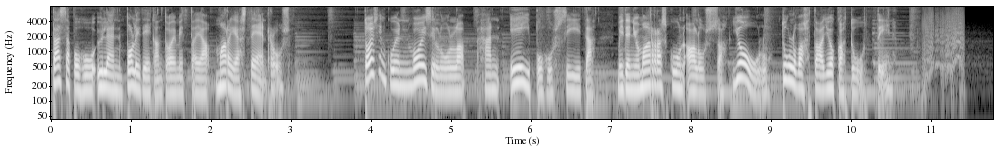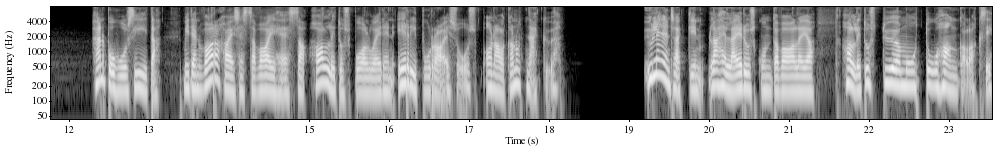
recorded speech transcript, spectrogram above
Tässä puhuu Ylen politiikan toimittaja Maria Steenruus. Toisin kuin voisi luulla, hän ei puhu siitä, miten jo marraskuun alussa joulu tulvahtaa joka tuuttiin. Hän puhuu siitä, miten varhaisessa vaiheessa hallituspuolueiden eripuraisuus on alkanut näkyä – Yleensäkin lähellä eduskuntavaaleja hallitustyö muuttuu hankalaksi,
